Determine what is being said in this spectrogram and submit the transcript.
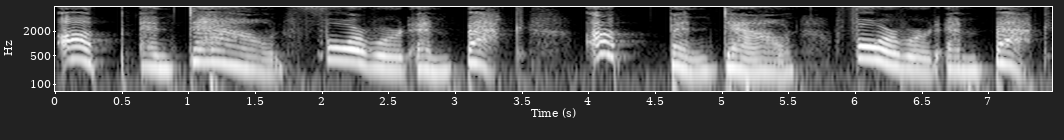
up and down, forward and back, up and down, forward and back.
